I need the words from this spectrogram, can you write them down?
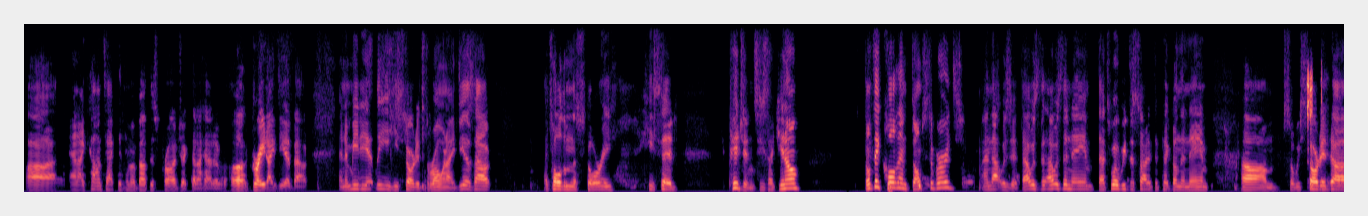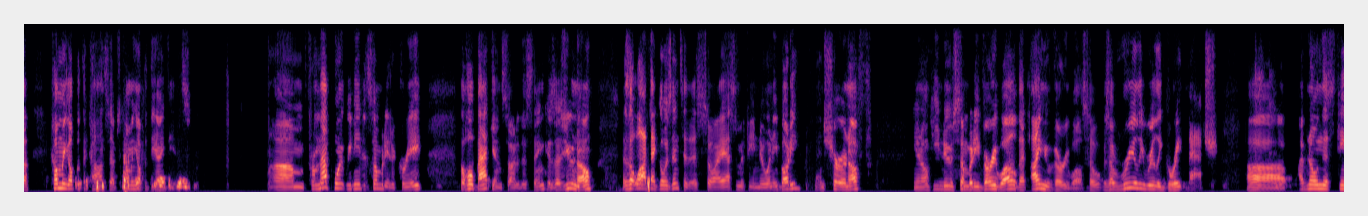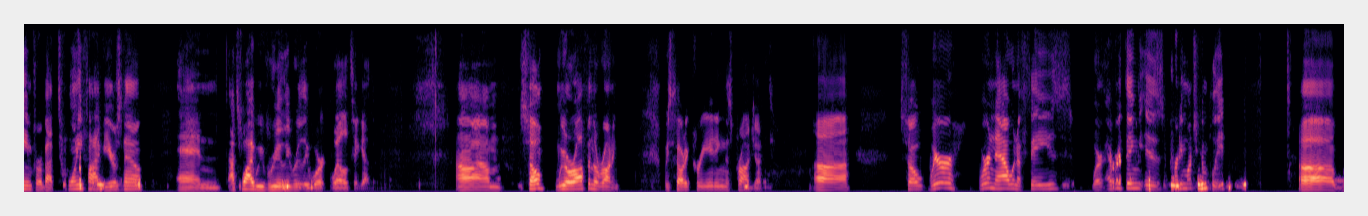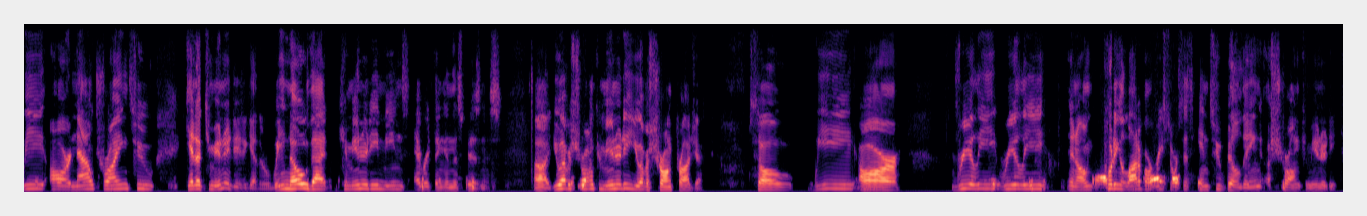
Uh, and I contacted him about this project that I had a, a great idea about. And immediately he started throwing ideas out. I told him the story. He said, Pigeons. He's like, you know, don't they call them dumpster birds? And that was it. That was the, that was the name. That's where we decided to pick on the name. Um, so we started uh, coming up with the concepts, coming up with the ideas. Um, from that point, we needed somebody to create the whole back end side of this thing because, as you know, there's a lot that goes into this. So I asked him if he knew anybody, and sure enough, you know, he knew somebody very well that I knew very well. So it was a really, really great match. Uh, I've known this team for about 25 years now and that's why we really really work well together. Um, so we were off in the running. We started creating this project. Uh, so we're we're now in a phase where everything is pretty much complete. Uh, we are now trying to get a community together. We know that community means everything in this business. Uh, you have a strong community you have a strong project. So we are really, really, you know, putting a lot of our resources into building a strong community,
